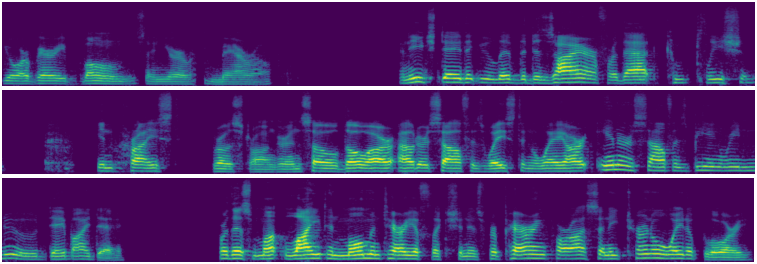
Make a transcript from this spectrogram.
your very bones and your marrow. And each day that you live, the desire for that completion in Christ grows stronger. And so, though our outer self is wasting away, our inner self is being renewed day by day. For this light and momentary affliction is preparing for us an eternal weight of glory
